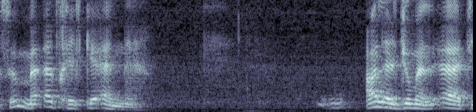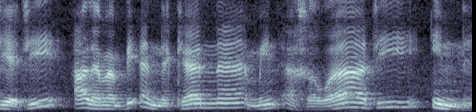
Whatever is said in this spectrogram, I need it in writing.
Sümme edhil keenneh. على الجمل الآتية علما بأن كان من أخوات إن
